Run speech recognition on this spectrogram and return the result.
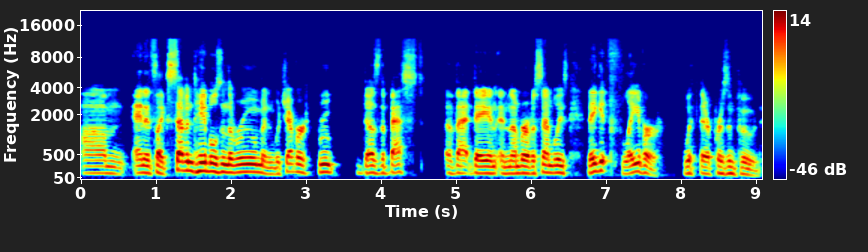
um and it's like seven tables in the room and whichever group does the best of that day and, in number of assemblies they get flavor with their prison food.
